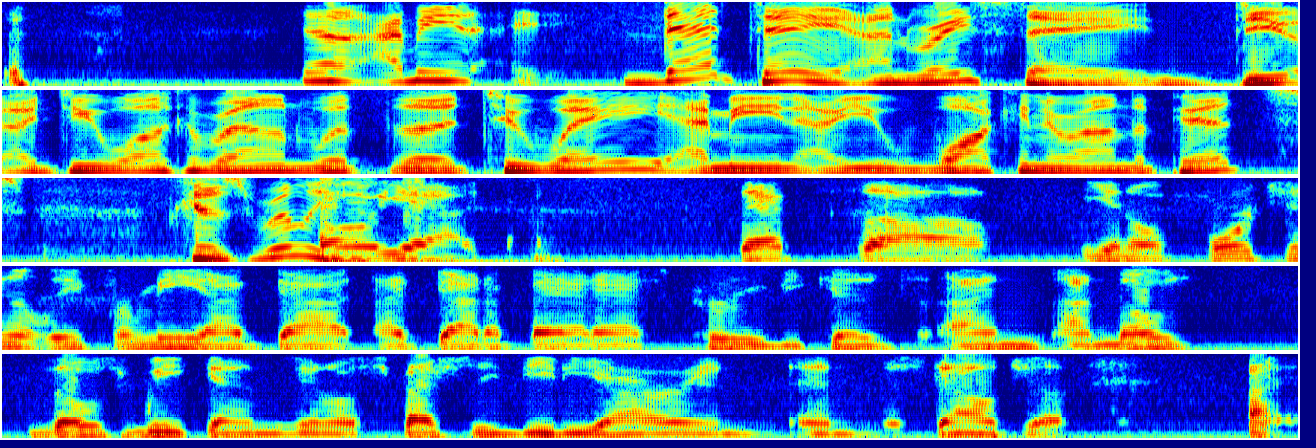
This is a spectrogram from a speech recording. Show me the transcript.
yeah, I mean, that day on race day, do you uh, do you walk around with the two way? I mean, are you walking around the pits? Because really, Oh yeah, that's uh, you know. Fortunately for me, I've got I've got a badass crew because on on those those weekends, you know, especially DDR and and nostalgia, I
